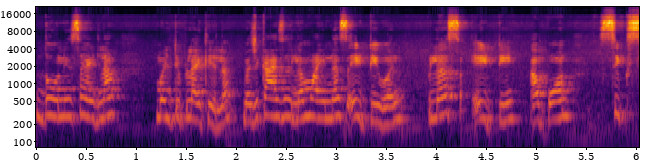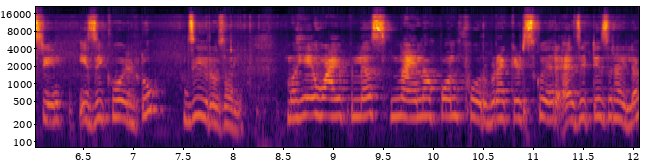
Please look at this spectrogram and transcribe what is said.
दोन्ही साईडला मल्टिप्लाय केलं. म्हणजे काय झालं? Minus eighty one plus eighty upon sixteen is equal to zero झालं. मग हे Y plus nine upon four bracket square as it is राहिलं.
